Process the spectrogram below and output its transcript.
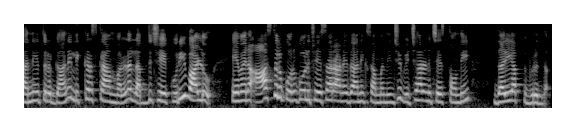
సన్నిహితులకు కానీ లిక్కర్ స్కామ్ వలన లబ్ధి చేకూరి వాళ్ళు ఏమైనా ఆస్తులు కొనుగోలు చేశారా అనే దానికి సంబంధించి విచారణ చేస్తోంది దర్యాప్తు బృందం.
